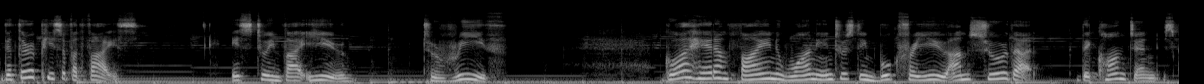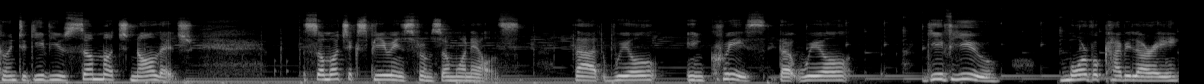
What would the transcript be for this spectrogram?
The third piece of advice is to invite you to read. Go ahead and find one interesting book for you. I'm sure that the content is going to give you so much knowledge, so much experience from someone else. that will increase, that will give you more vocabulary,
